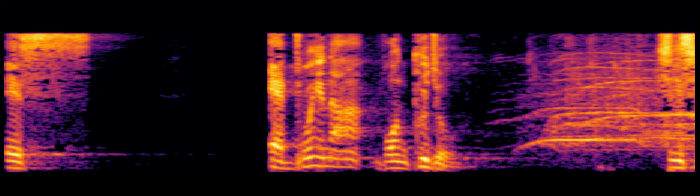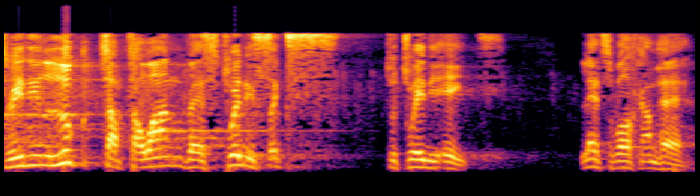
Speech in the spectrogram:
is Edwina von Kujo. She's reading Luke chapter 1 verse 26 to 28. Let's welcome her.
